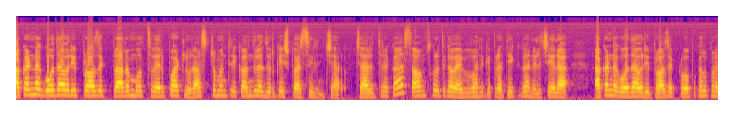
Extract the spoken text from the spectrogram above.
అఖండ గోదావరి ప్రాజెక్టు ప్రారంభోత్సవ ఏర్పాట్లు రాష్ట్ర మంత్రి కందుల దుర్గేష్ పరిశీలించారు. చారిత్రక సాంస్కృతిక వైభవానికి ప్రతీకగా నిలిచేలా అఖండ గోదావరి ప్రాజెక్టు రూపకల్పన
